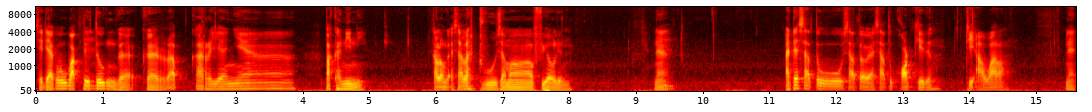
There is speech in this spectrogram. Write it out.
Jadi aku waktu itu nggak garap karyanya Paganini. Kalau nggak salah duo sama violin. Nah ada satu satu ya satu chord gitu di awal. Nah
